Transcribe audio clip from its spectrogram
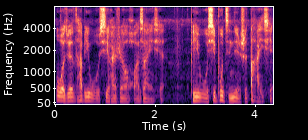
我觉得它比五系还是要划算一些，比五系不仅仅是大一些，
